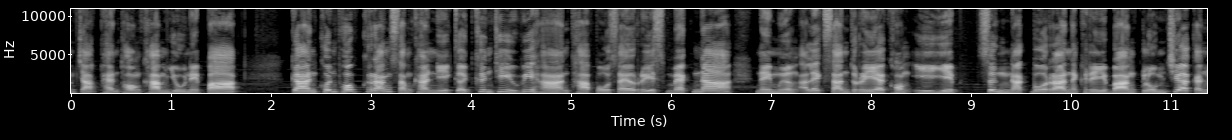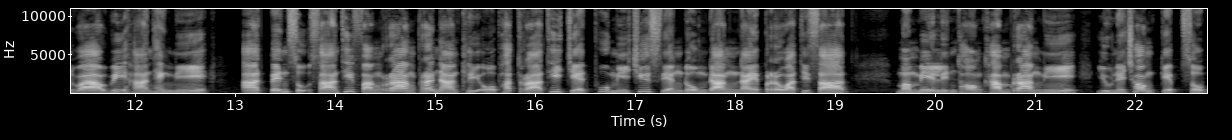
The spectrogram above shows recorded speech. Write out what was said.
ำจากแผ่นทองคำอยู่ในปาก การค้นพบครั้งสำคัญนี้เกิดขึ้นที่วิหารทาโปไซริสแมกนาในเมืองอเล็กซานเดรียของอียิปต์ซึ่งนักโบราณคดีบางกลุ่มเชื่อกันว่าวิหารแห่งนี้อาจเป็นสุสานที่ฝังร่างพระนางคลีโอพัตราที่ 7 ผู้มีชื่อเสียงโด่งดังในประวัติศาสตร์ มัมมี่ลิ้นทองคำร่างนี้อยู่ในช่องเก็บศพ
